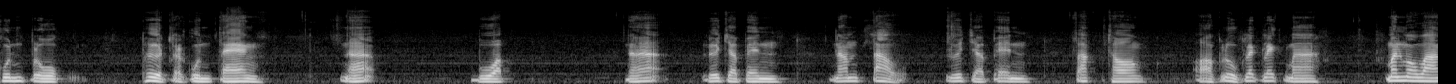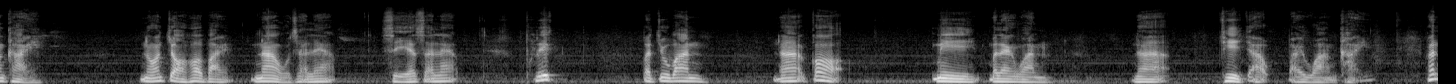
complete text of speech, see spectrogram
คุณปลูกพืชตระกูลแตงนะบวบนะฮะหรือจะเป็นน้ำเต้า หรือจะเป็นฟักทองออกลูกเล็ก ๆมา มันมาวางไข่หนอนเจาะเข้าไป เน่าซะแล้ว เสียซะแล้ว พริกปัจจุบันนะก็มีแมลงวันนะ ที่จะเอาไปวางไข่มัน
